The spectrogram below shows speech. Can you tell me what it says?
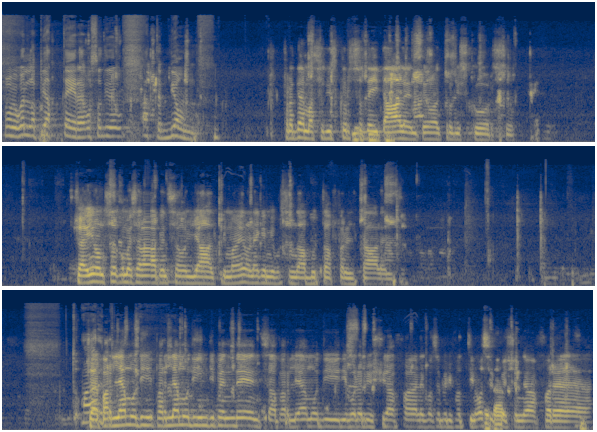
Proprio quello più a terra, posso dire a te biondo. Frate, ma sto discorso dei talent è un altro discorso. Cioè, io non so come sarà la pensano gli altri, ma io non è che mi posso andare a buttare a fare il talent. Tu, Cioè, parliamo di, parliamo di indipendenza, parliamo di, di voler riuscire a fare le cose per i fatti nostri Esatto. e poi ci andiamo a fare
